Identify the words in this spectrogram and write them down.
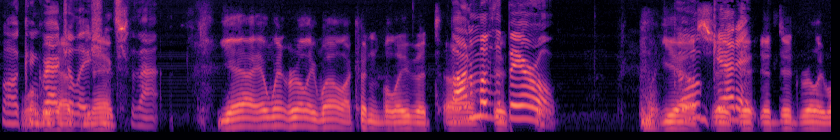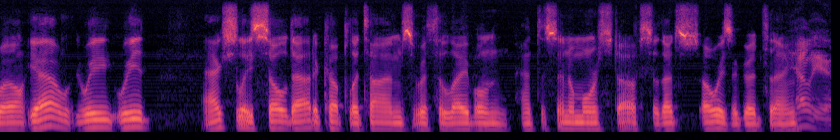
Well, congratulations next- for that. Yeah, it went really well. I couldn't believe it. Uh, Bottom of the it- barrel. Yes, get it, it. did really well. Yeah, we we actually sold out a couple of times with the label and had to send them more stuff. So that's always a good thing. Hell yeah.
